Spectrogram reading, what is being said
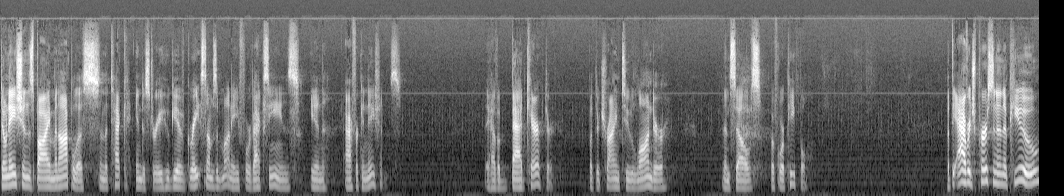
donations by monopolists in the tech industry who give great sums of money for vaccines in African nations. They have a bad character, but they're trying to launder themselves before people. But the average person in a pew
